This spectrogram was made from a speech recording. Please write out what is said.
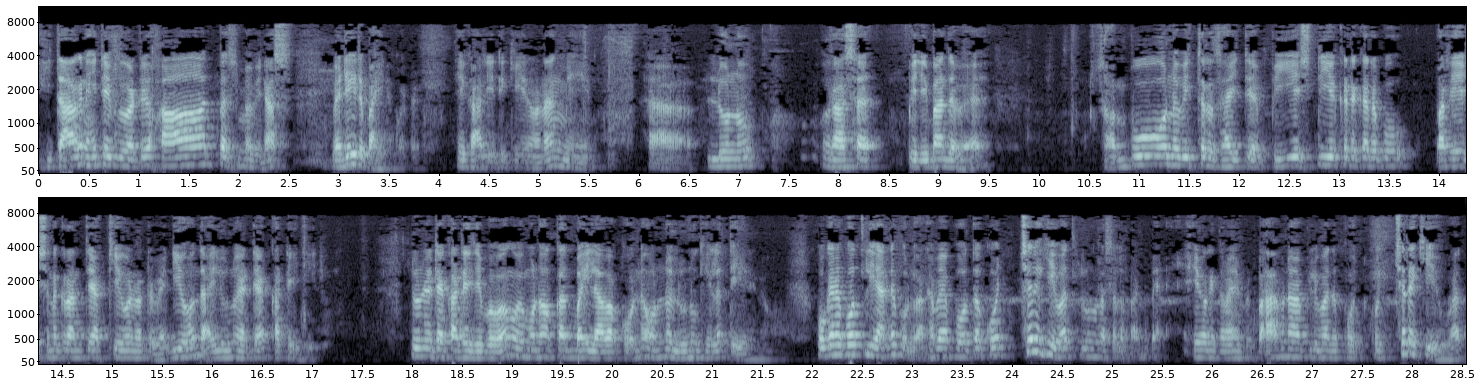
හිතාගෙන හිටපුවට හාත්පසම වෙනස් වැඩේට බහිනකොට ඒක හරියට කියනවා නම් මේ ලුණු රස පිළිබඳව සම්පූර්ණ විස්තර සහිත PhD එකට කරපු පරිශන ග්‍රන්ථයක් කියවනට වැඩිය හොඳයි ලුණු ඇටයක් කටේ තියෙන. ලුණු ඇට කටේ තිබවම ඔය මොනවාක්වත් බයිලාවක් ඕන ඔන්න ලුණු කියලා තේරෙනවා. ඕකන පොත් ලියන්න පුළුවන්. හැබැයි පොත කොච්චර කියවත් ලුණු රස ලබන්න බෑ. ඒ වගේ තමයි භාවනා පිළිබඳ පොත් කොච්චර කියුවත්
